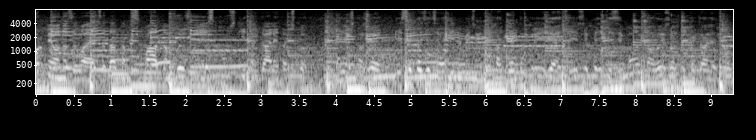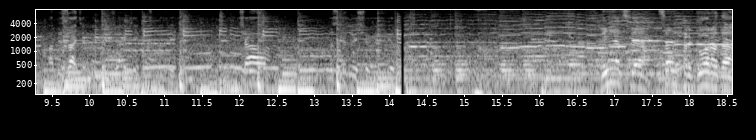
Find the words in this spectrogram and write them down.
Бормио называется, да, там спа, там лыжные спуски и так далее. Так что, конечно же, если хотите и любите летом, приезжайте. Если хотите зимой на лыжах и так далее, то обязательно приезжайте и посмотрите. Чао, до следующего эфира. Венеция, центр города.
